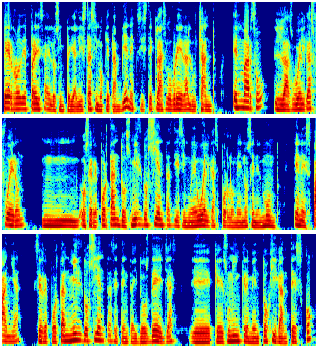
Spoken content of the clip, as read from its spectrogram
perro de presa de los imperialistas, sino que también existe clase obrera luchando. En marzo las huelgas fueron Mm, o se reportan 2.219 huelgas por lo menos en el mundo. En España se reportan 1.272 de ellas, eh, que es un incremento gigantesco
